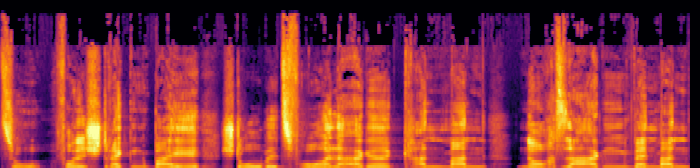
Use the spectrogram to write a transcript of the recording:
zu vollstrecken. Bei Strobels Vorlage kann man noch sagen, wenn man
